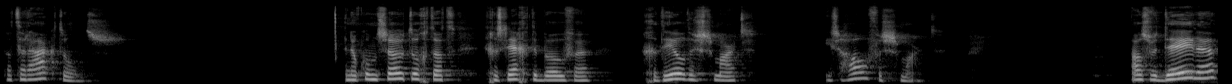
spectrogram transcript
Dat raakt ons. En dan komt zo toch dat gezegde boven, gedeelde smart is halve smart. Als we delen,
